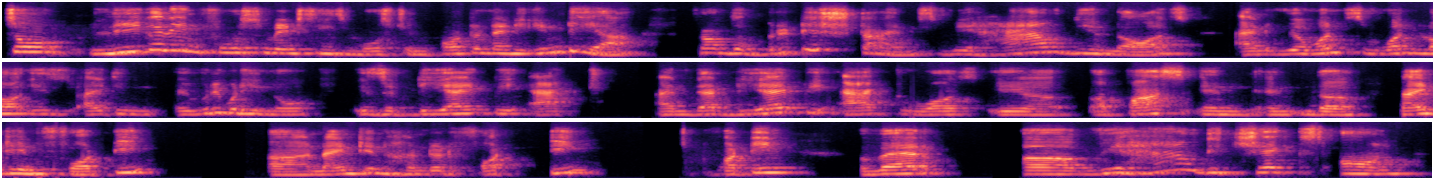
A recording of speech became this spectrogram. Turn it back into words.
So legal enforcement is most important. And in India, from the British times, we have the laws and we once one law is, I think everybody know, is the DIP Act. And that DIP Act was a, a passed in, in the 1940, uh, 1940, 14, where uh, we have the checks on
